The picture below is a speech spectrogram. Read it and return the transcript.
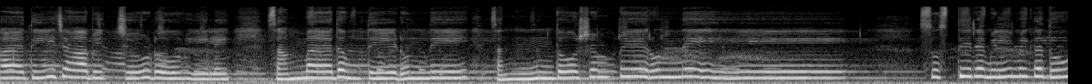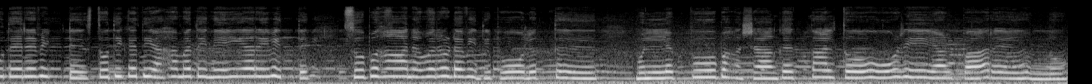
ഹദീജാബി ചുടുവിലെ സമ്മതം തേടുന്നേ സന്തോഷം പേറുന്നേ. സുസ്ഥിരമിൽ മിക ദൂതര വിട്ട് സ്തുതിഗതി അഹമ്മദിനെ അറിവിത്ത് സുബാനവരുടെ വിധി പോലൊത്ത് മുല്ലപ്പൂ ഭാഷാകത്താൽ തോഴിയാൾ പറയുന്നു.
